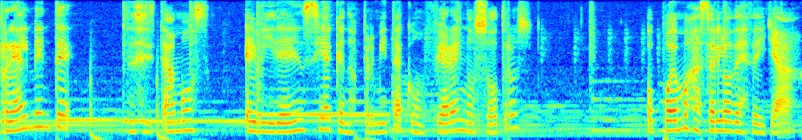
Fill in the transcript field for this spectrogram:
¿Realmente necesitamos evidencia que nos permita confiar en nosotros? ¿O podemos hacerlo desde ya?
